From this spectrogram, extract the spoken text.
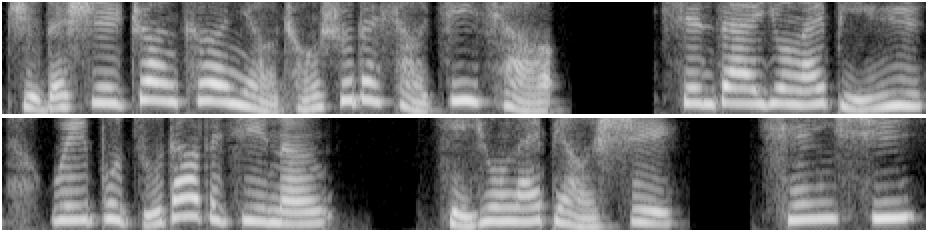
指的是篆刻鸟虫书的小技巧，现在用来比喻微不足道的技能，也用来表示谦虚。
